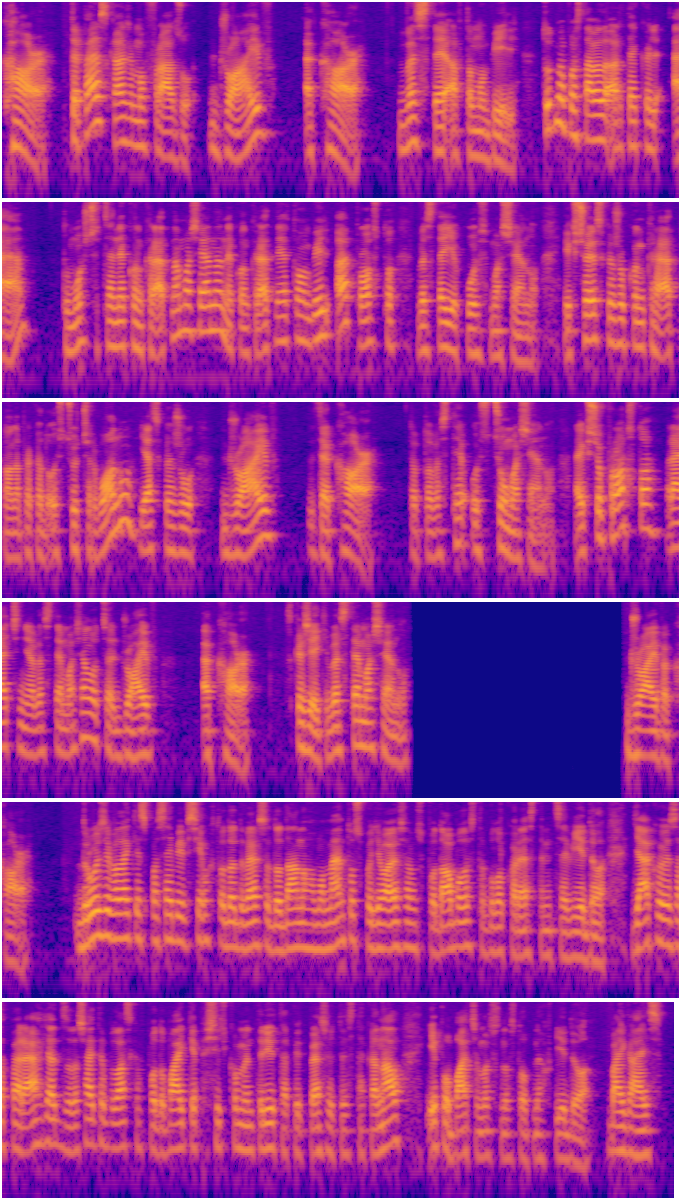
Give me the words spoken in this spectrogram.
Car. Тепер скажемо фразу drive a car. Вести автомобіль. Тут ми поставили артикль e, тому що це не конкретна машина, не конкретний автомобіль, а просто вести якусь машину. Якщо я скажу конкретно, наприклад, ось цю червону, я скажу drive the car. Тобто вести ось цю машину. А якщо просто речення вести машину, це drive a car. Скажіть, вести машину. Drive a car. Друзі, велике спасибі всім, хто додивився до даного моменту. Сподіваюся, вам сподобалось та було корисним це відео. Дякую за перегляд. Залишайте, будь ласка, вподобайки, пишіть коментарі та підписуйтесь на канал. І побачимось в наступних відео. Bye, guys!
